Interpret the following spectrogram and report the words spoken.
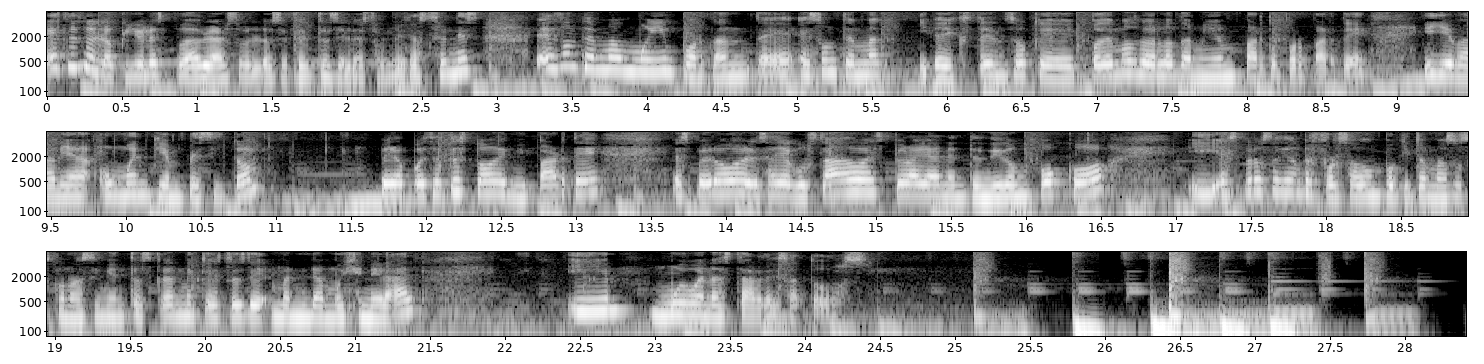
Esto es de lo que yo les puedo hablar sobre los efectos de las obligaciones. Es un tema muy importante, es un tema extenso que podemos verlo también parte por parte y llevaría un buen tiempecito. Pero pues esto es todo de mi parte. Espero les haya gustado, espero hayan entendido un poco y espero se hayan reforzado un poquito más sus conocimientos. Créanme que esto es de manera muy general. Y muy buenas tardes a todos.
